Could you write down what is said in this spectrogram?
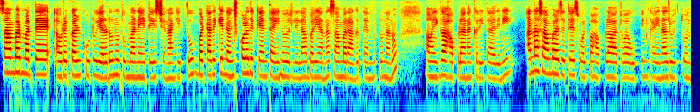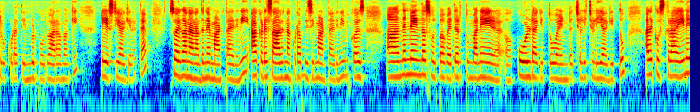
ಸಾಂಬಾರು ಮತ್ತು ಅವರೆಕಾಳು ಕೂಟು ಎರಡೂ ತುಂಬಾ ಟೇಸ್ಟ್ ಚೆನ್ನಾಗಿತ್ತು. ಬಟ್ ಅದಕ್ಕೆ ನಂಚ್ಕೊಳ್ಳೋದಕ್ಕೆ ಅಂತ ಏನೂ ಇರಲಿಲ್ಲ. ಬರೀ ಅನ್ನ, ಸಾಂಬಾರು ಆಗುತ್ತೆ ಅಂದ್ಬಿಟ್ಟು ನಾನು ಈಗ ಹಪ್ಪಳನ ಕರಿತಾ ಇದ್ದೀನಿ. ಅನ್ನ, ಸಾಂಬಾರು ಜೊತೆ ಸ್ವಲ್ಪ ಹಪ್ಪಳ ಅಥವಾ ಉಪ್ಪಿನಕಾಯಿ ಏನಾದರೂ ಇತ್ತು ಅಂದರೂ ಕೂಡ ತಿಂದ್ಬಿಡ್ಬೋದು ಆರಾಮಾಗಿ. ಟೇಸ್ಟಿಯಾಗಿರುತ್ತೆ ಸೊ ಈಗ ನಾನು ಅದನ್ನೇ ಮಾಡ್ತಾ ಇದ್ದೀನಿ. ಆ ಕಡೆ ಸಾರನ್ನು ಕೂಡ ಬಿಸಿ ಮಾಡ್ತಾ ಇದ್ದೀನಿ ಬಿಕಾಸ್ ನಿನ್ನೆಯಿಂದ ಸ್ವಲ್ಪ ವೆದರ್ ತುಂಬಾ ಕೋಲ್ಡ್ ಆಗಿತ್ತು ಆ್ಯಂಡ್ ಚಳಿ ಚಳಿಯಾಗಿತ್ತು. ಅದಕ್ಕೋಸ್ಕರ ಏನೇ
